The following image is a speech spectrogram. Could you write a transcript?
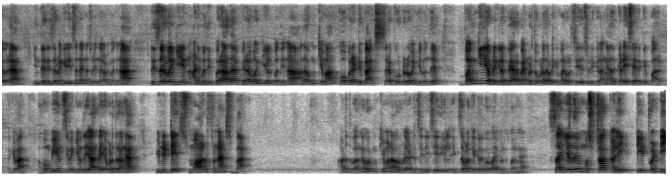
தவிர இந்திய ரிசர்வ் வங்கி ரீசெண்டாக என்ன சொல்லியிருந்தாங்க அப்படின்னு பார்த்தீங்கன்னா ரிசர்வ் வங்கியின் அனுமதி பெறாத பிற வங்கிகள் பார்த்தீங்கன்னா அதாவது முக்கியமாக கோஆபரேட்டிவ் பேங்க்ஸ் சரி கூட்டுறவு வங்கிகள் வந்து வங்கி அப்படிங்கிற பேரை பயன்படுத்தக்கூடாது அப்படிங்கிற மாதிரி ஒரு செய்தியை சொல்லியிருக்கிறாங்க. அது கடைசியாக இருக்கு. பாருங்கள் ஓகேவா? அப்போ பிஎம்சி வங்கி வந்து யார் கையப்படுத்துகிறாங்க யூனிட்டி ஸ்மால் ஃபினான்ஸ் பேங்க் அடுத்து பாருங்கள் ஒரு முக்கியமான ஒரு விளையாட்டு செய்தி. செய்திகள் எக்ஸாமில் கேட்குறதுக்கு ஒரு வாய்ப்பு இருக்குது பாருங்கள் சையது முஸ்டாக் அலி டி டுவெண்ட்டி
